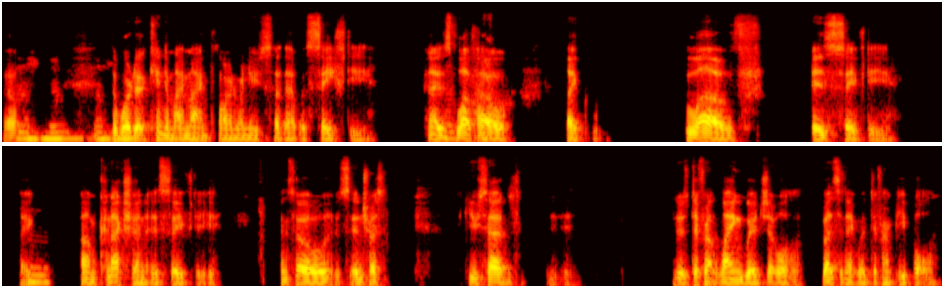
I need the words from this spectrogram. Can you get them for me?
Yep. Mhm. The word that came to my mind, Lauren, when you said that was safety. And I just love how like love is safety. Like. Um connection is safety. And so it's interesting. Like you said, there's different language that will resonate with different people.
